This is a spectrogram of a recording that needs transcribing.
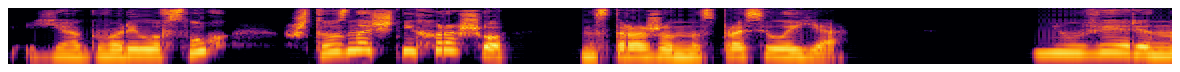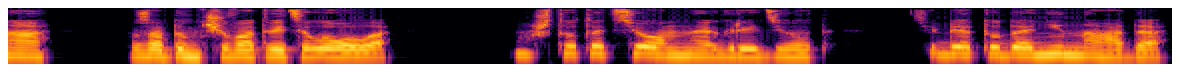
Я говорила вслух, что значит нехорошо? Настороженно спросила я. Не уверена, задумчиво ответила Ола. Но что-то темное грядет. Тебе туда не надо.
